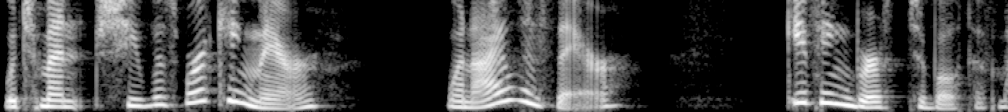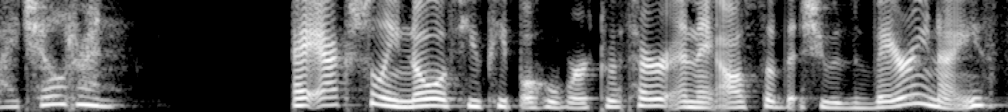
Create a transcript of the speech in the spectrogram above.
which meant she was working there when I was there, giving birth to both of my children. I actually know a few people who worked with her, and they all said that she was very nice,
